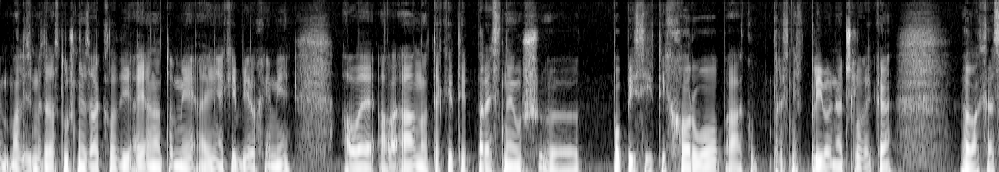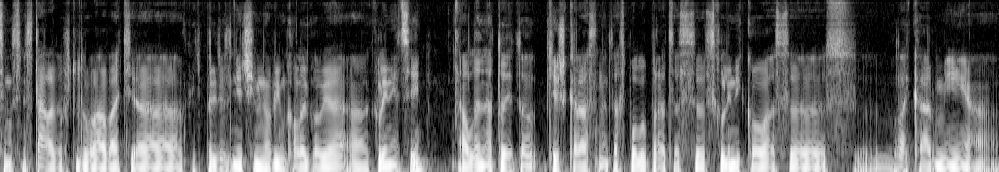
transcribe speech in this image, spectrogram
mali sme teraz slušné základy aj anatómie, aj nejakej biochemie. Ale, ale áno, také tie presné už e, popisy tých chorôb a ako presne vplyvajú na človeka. Veľakrát si musím stále doštudovávať, e, keď prídu s niečím novým kolegovia a klinici. Ale na to je to tiež krásne, tá spolupráca s, s klinikou a s, s lekármi a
